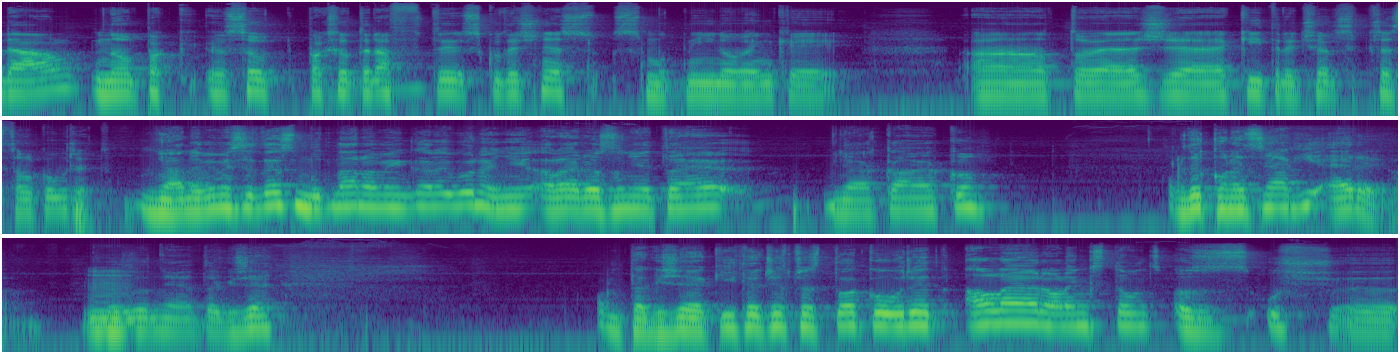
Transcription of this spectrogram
dál? No, pak jsou, pak jsou teda ty skutečně smutné novinky a to je, že Keith Richards přestal kouřit. Já nevím, jestli to je smutná novinka nebo není, ale rozhodně to je nějaká jako... Je to konec nějaký éry. Mm. Rozhodně, takže... Takže Keith Richards přestal kouřit, ale Rolling Stones oz, už eh,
